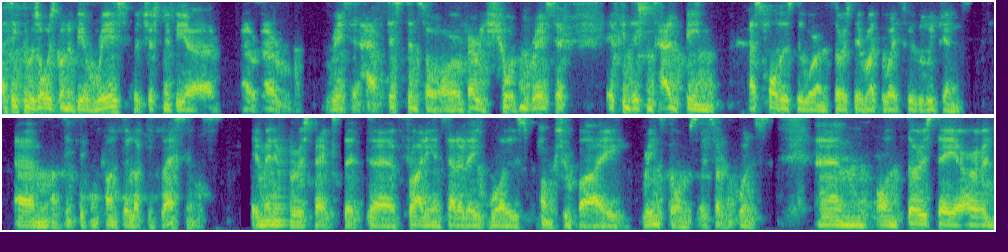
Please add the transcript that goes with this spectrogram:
I think there was always going to be a race, but just maybe a, a, a race at half distance or, or, a very shortened race if, if conditions had been as hot as they were on Thursday right the way through the weekend. Um, I think they can count their lucky blessings. in many respects that uh, Friday and Saturday was punctured by rainstorms at certain points. Um, on Thursday, I heard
